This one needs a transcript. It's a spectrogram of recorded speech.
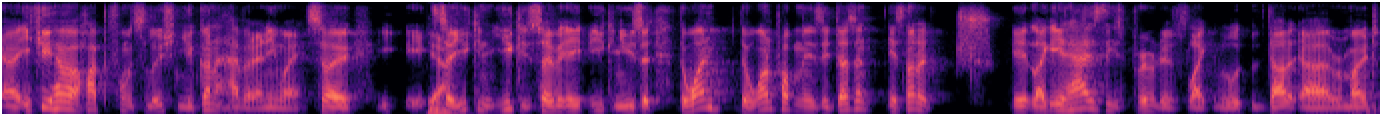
uh, if you have a high performance solution, you're going to have it anyway. So Yeah. so you can you can so it, you can use it. The one the one problem is it doesn't. It's not a tr- it, like it has these primitives like data uh, remote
